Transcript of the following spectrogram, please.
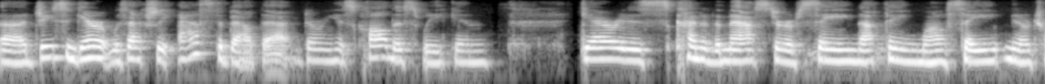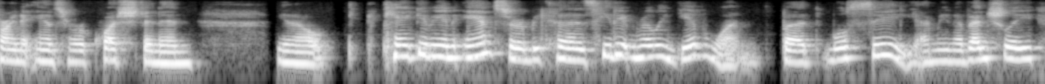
uh, Jason Garrett was actually asked about that during his call this week. And Garrett is kind of the master of saying nothing while saying, you know, trying to answer a question. And, you know, can't give me an answer because he didn't really give one. But we'll see. I mean, eventually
